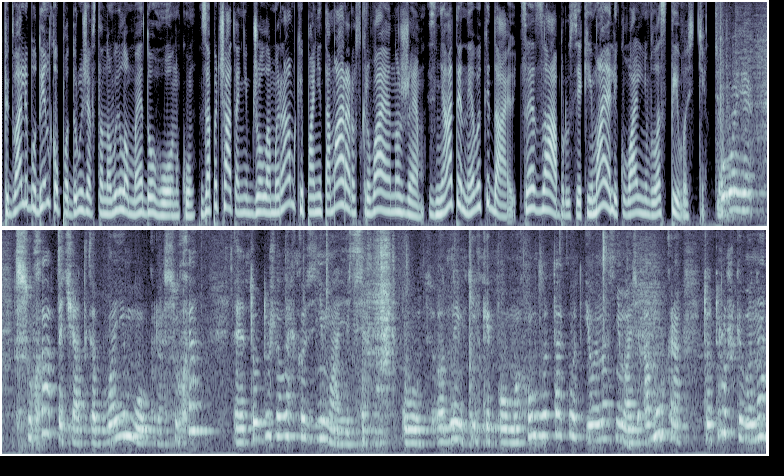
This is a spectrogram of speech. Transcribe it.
В підвалі будинку подружжя встановило медогонку. Запечатані бджолами рамки пані Тамара розкриває ножем. Зняти не викидають. Це забрус, який має лікувальні властивості. Буває суха печатка, буває мокра. Суха, е, то дуже легко знімається. От, одним тільки помахом, отак от, і вона знімається. А мокра, то трошки вона,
